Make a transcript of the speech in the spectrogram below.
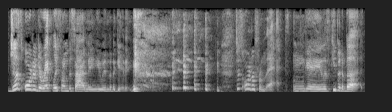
Just order directly from the side menu in the beginning. Just order from that. Okay, let's keep it a buck.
